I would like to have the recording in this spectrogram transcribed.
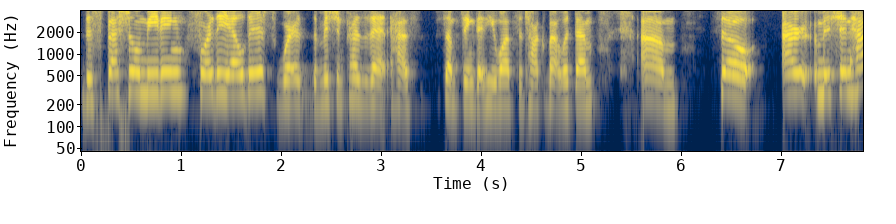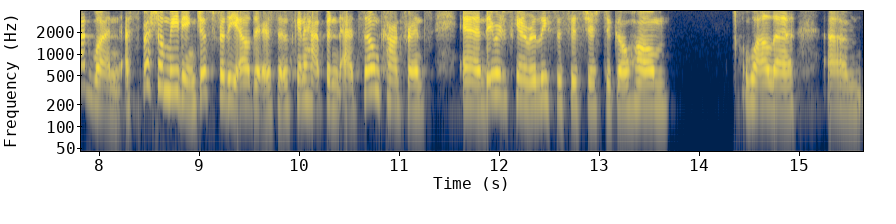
the special meeting for the elders where the mission president has something that he wants to talk about with them. Um, so our mission had one, a special meeting just for the elders. It was going to happen at Zone Conference, and they were just going to release the sisters to go home while uh, um,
